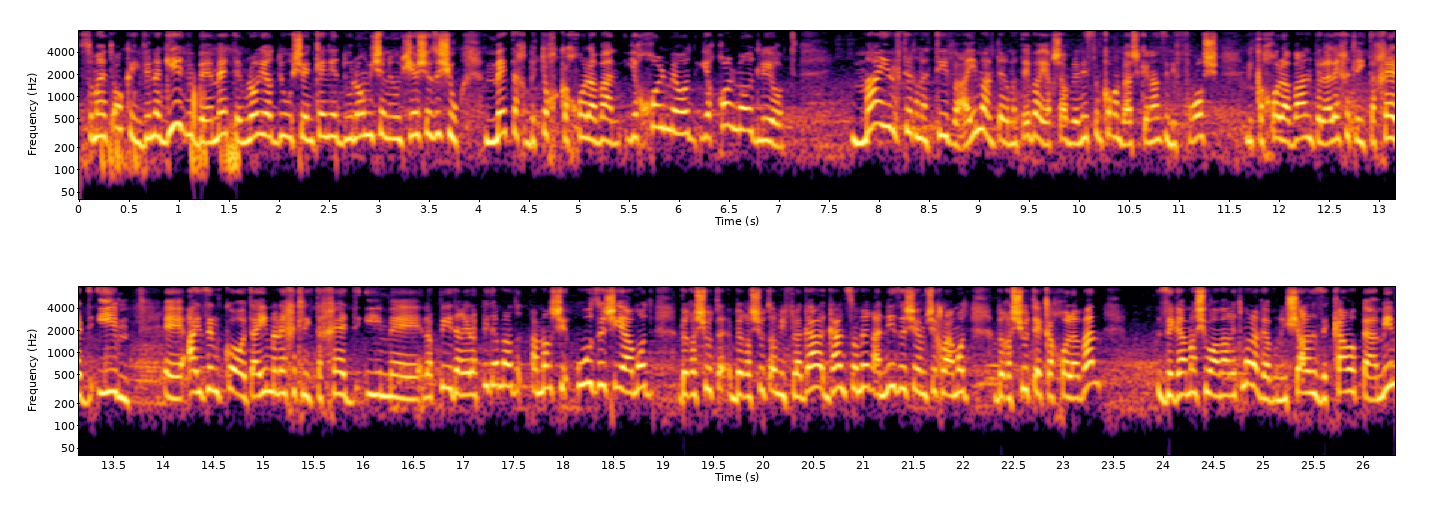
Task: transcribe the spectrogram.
זאת אומרת, אוקיי, ונגיד ובאמת הם לא ידעו, שהם כן ידעו, לא משנה, שיש איזשהו מתח בתוך כחול לבן, יכול מאוד, יכול מאוד להיות. מה האלטרנטיבה? האם האלטרנטיבה היא עכשיו לניסנקורן ואשכנזי לפרוש מכחול לבן וללכת להתאחד עם אה, איזנקוט? האם ללכת להתאחד עם אה, לפיד? הרי לפיד אמר, אמר שהוא זה שיעמוד בראשות, בראשות המפלגה, גנץ אומר אני זה שימשיך לעמוד בראשות אה, כחול לבן. זה גם מה שהוא אמר אתמול, אגב, הוא נשאל על זה כמה פעמים,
